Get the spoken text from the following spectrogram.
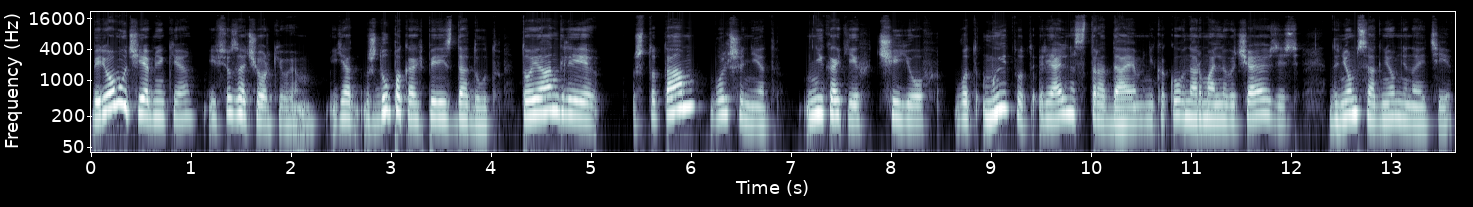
берем учебники и все зачеркиваем. Я жду, пока их переиздадут. Той Англии, что там, больше нет. Никаких чаев. Вот мы тут реально страдаем. Никакого нормального чая здесь днем с огнем не найти.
